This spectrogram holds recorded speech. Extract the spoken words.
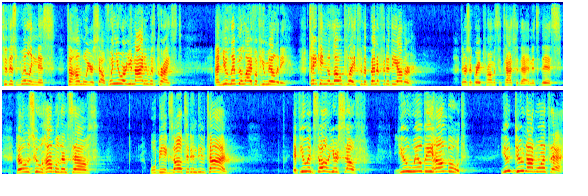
to this willingness to humble yourself. When you are united with Christ and you live the life of humility, taking the low place for the benefit of the other, there's a great promise attached to that, and it's this those who humble themselves will be exalted in due time. If you exalt yourself, you will be humbled. You do not want that.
